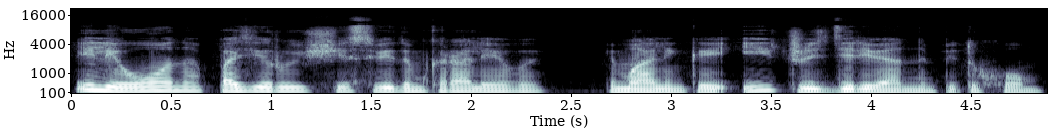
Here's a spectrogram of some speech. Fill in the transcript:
и Леона, позирующие с видом королевы, и маленькая Иджи с деревянным петухом.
